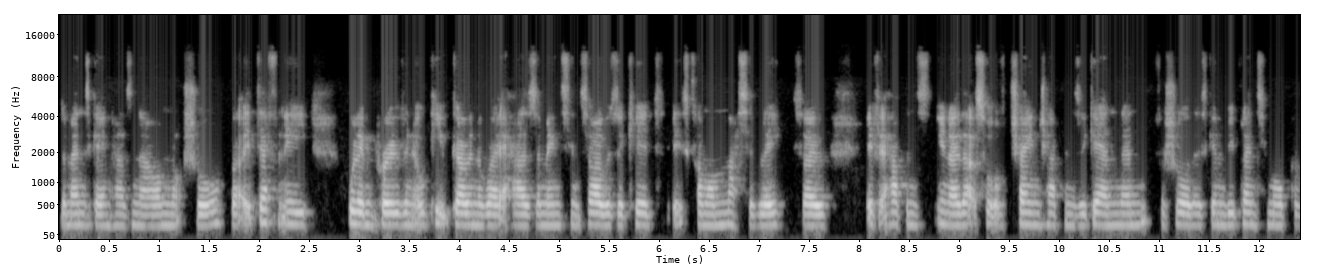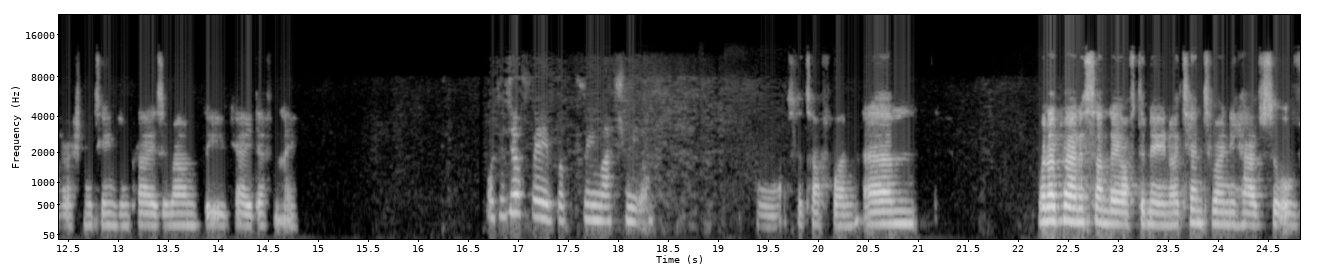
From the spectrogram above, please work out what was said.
the men's game has now, I'm not sure. But it definitely will improve and it'll keep going the way it has. I mean, since I was a kid, it's come on massively. So if it happens, you know, that sort of change happens again, then for sure there's going to be plenty more professional teams and players around the UK, definitely. What is your favourite pre-match meal? Oh, that's a tough one. Um, when I play on a Sunday afternoon, I tend to only have sort of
